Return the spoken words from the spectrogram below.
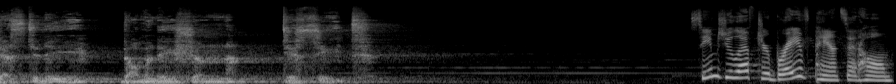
Destiny, domination, deceit. Seems you left your brave pants at home.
